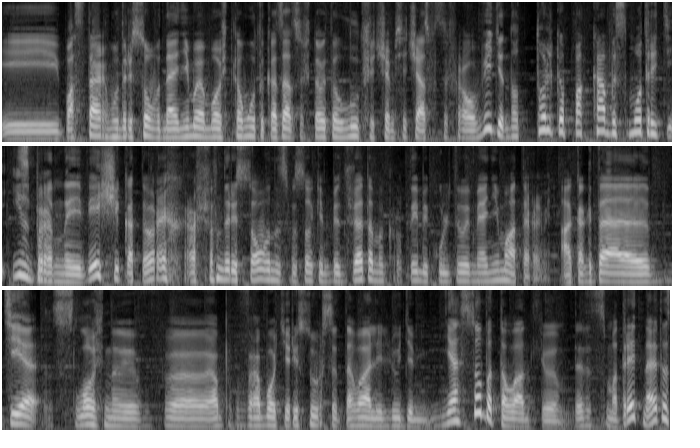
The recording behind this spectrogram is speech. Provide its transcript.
И по-старому нарисованное аниме может кому-то казаться, что это лучше, чем сейчас в цифровом виде, но только пока вы смотрите избранные вещи, которые хорошо нарисованы с высоким бюджетом и крутыми культовыми аниматорами. А когда те сложные в, в работе ресурсы давали людям не особо талантливым, это, смотреть на это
